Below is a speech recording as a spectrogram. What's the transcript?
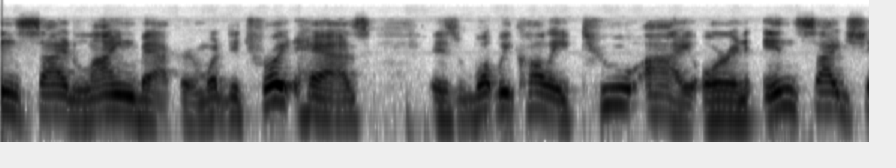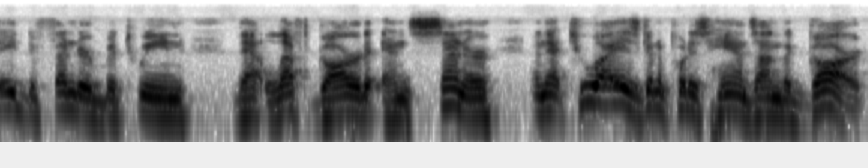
inside linebacker. And what Detroit has is what we call a two eye or an inside shade defender between that left guard and center. And that eye is going to put his hands on the guard.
